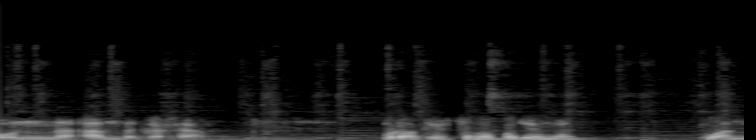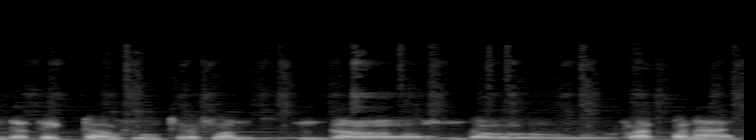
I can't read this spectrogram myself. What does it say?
on han de caçar. Però aquesta papallona, quan detecta els ultrasons del, del ratpenat,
